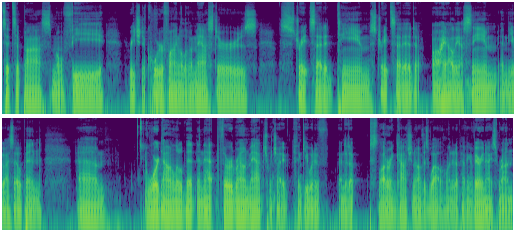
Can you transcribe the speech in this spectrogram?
Tsitsipas, Monfils, reached a quarterfinal of a Masters, straight setted team, straight setted Auger-Aliassime in the U.S. Open. Um, wore down a little bit in that third round match, which I think he would have ended up slaughtering Khachanov as well. Ended up having a very nice run.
